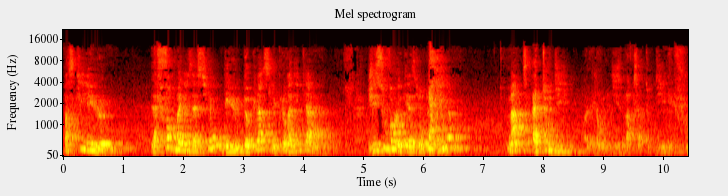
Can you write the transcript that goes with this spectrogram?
parce qu'il est le, la formalisation des luttes de classe les plus radicales. J'ai souvent l'occasion de dire, Marx a tout dit. Disent, Marx a tout dit, il est fou.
